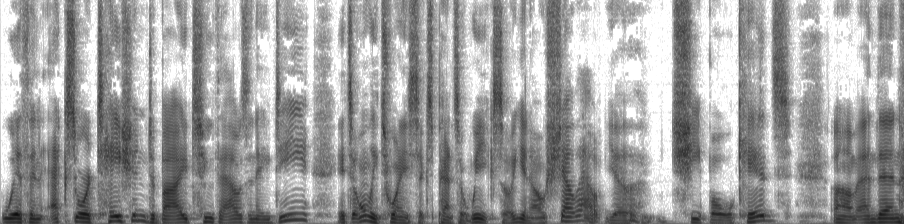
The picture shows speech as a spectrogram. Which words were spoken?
with an exhortation to buy 2000 AD. It's only 26 pence a week, so, you know, shell out, you cheap old kids. Um, and then.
